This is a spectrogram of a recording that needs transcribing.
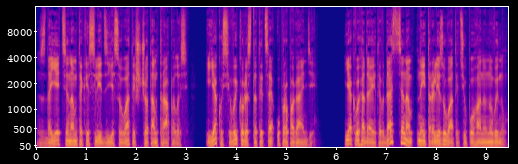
Здається, нам таки слід з'ясувати, що там трапилось, і якось використати це у пропаганді. Як ви гадаєте, вдасться нам нейтралізувати цю погану новину?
